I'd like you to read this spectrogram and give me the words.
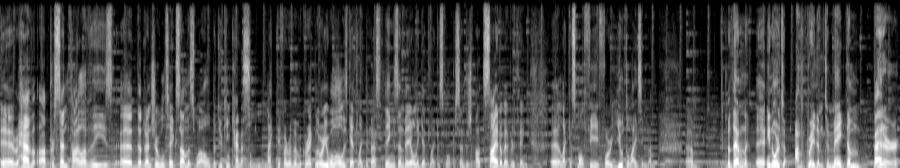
uh, have a percentile of these. Uh, the adventure will take some as well, but you can kind of select, if I remember correctly, or you will always get like the best things, and they only get like a small percentage outside of everything, uh, like a small fee for utilizing them. Um, but then, uh, in order to upgrade them, to make them better,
